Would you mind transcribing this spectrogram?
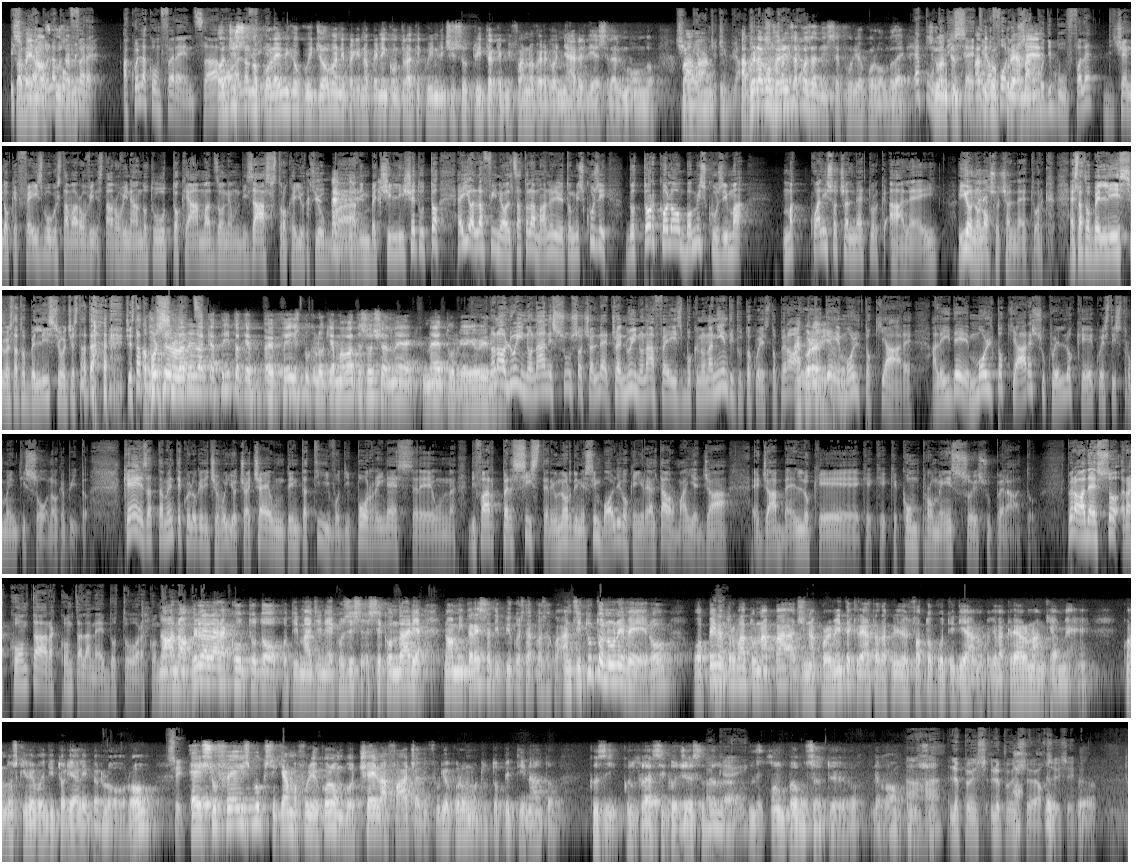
Insomma, Vabbè, no, scusami. Conferen- a quella conferenza. Oggi sono fine... polemico con i giovani perché ne ho appena incontrati 15 su Twitter che mi fanno vergognare di essere al mondo. Ci Va piace, avanti. Piace, a quella conferenza cosa disse Furio Colombo? Dai, e appunto disse, tirò fuori un sacco di buffale dicendo che Facebook rovi- sta rovinando tutto, che Amazon è un disastro, che YouTube rimbecillisce tutto. E io alla fine ho alzato la mano e gli ho detto: Mi scusi, dottor Colombo, mi scusi, ma, ma quali social network ha lei? Io non ho social network. È stato bellissimo, è stato bellissimo. C'è, stata, c'è stato Ma forse non aveva capito che eh, Facebook lo chiamavate social ne- network. Capito? No, no, lui non ha nessun social network, cioè lui non ha Facebook, non ha niente di tutto questo, però ha le idee molto chiare, ha le idee molto chiare su quello che questi strumenti sono, capito? Che è esattamente quello che dicevo io, cioè c'è un tentativo di porre in essere, un, di far persistere un ordine simbolico che in realtà ormai è già, è già bello che, che, che, che compromesso e superato. Però adesso racconta, racconta l'aneddoto. Racconta no, l'aneddoto. no, quella la racconto dopo, ti immagini, è così secondaria. No, mi interessa di più questa cosa qua. Anzitutto non è vero, ho appena mm-hmm. trovato una pagina, probabilmente creata da quelli del Fatto Quotidiano, perché la crearono anche a me, quando scrivevo editoriali per loro. Sì. E su Facebook si chiama Furio Colombo, c'è la faccia di Furio Colombo tutto pettinato così, col classico gesto okay. del le grand pensateur, le penseur. Uh-huh. Le, pens- le penseur, ah, sì, sì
